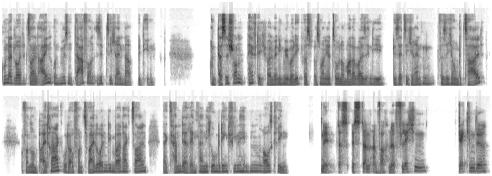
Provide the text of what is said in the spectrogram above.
100 Leute zahlen ein und müssen davon 70 Rentner bedienen. Und das ist schon heftig, weil wenn ich mir überlege, was, was man jetzt so normalerweise in die gesetzliche Rentenversicherung bezahlt, von so einem Beitrag oder auch von zwei Leuten, die einen Beitrag zahlen, da kann der Rentner nicht unbedingt viel hinten rauskriegen. Nee, das ist dann einfach eine flächendeckende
